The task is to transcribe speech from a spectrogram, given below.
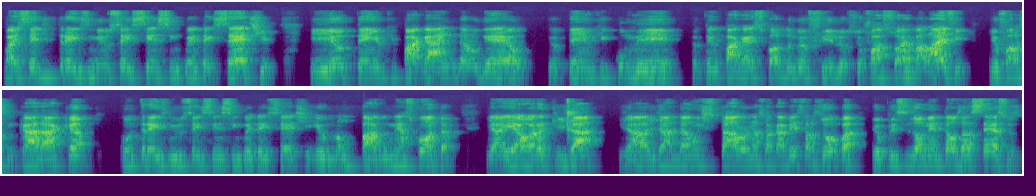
vai ser de 3.657 e eu tenho que pagar ainda aluguel, eu tenho que comer, eu tenho que pagar a escola do meu filho. Se eu faço só Herbalife, eu falo assim, caraca, com 3.657 eu não pago minhas contas. E aí é a hora que já já já dá um estalo na sua cabeça, fala assim, opa, eu preciso aumentar os acessos,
